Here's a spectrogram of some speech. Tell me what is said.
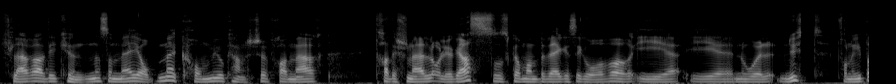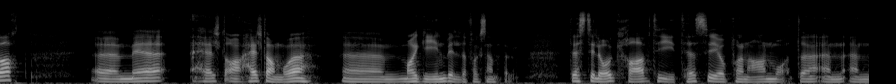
flere av de kundene som vi jobber med, kommer jo kanskje fra mer tradisjonell olje og gass, så skal man bevege seg over i, i noe nytt, fornybart, eh, med helt, helt andre eh, marginbilder, f.eks. Det stiller òg krav til IT-sida på en annen måte enn, enn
